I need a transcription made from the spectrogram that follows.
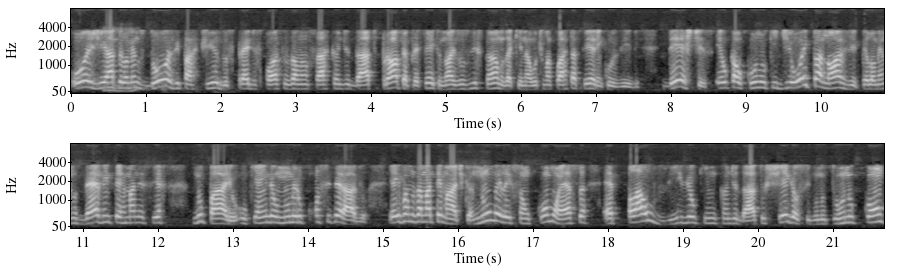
Hoje há pelo menos 12 partidos predispostos a lançar candidato próprio a prefeito, nós os listamos aqui na última quarta-feira, inclusive. Destes, eu calculo que de 8 a 9, pelo menos, devem permanecer no páreo, o que ainda é um número considerável. E aí vamos à matemática. Numa eleição como essa, é plausível que um candidato chegue ao segundo turno com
